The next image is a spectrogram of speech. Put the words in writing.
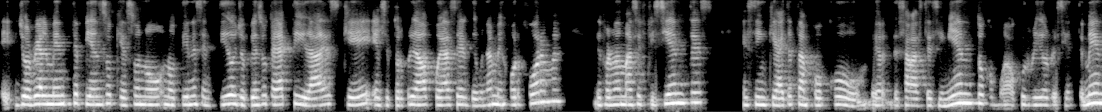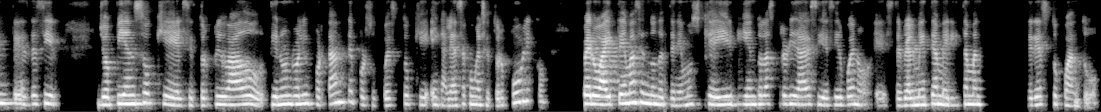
Eh, yo realmente pienso que eso no, no tiene sentido. Yo pienso que hay actividades que el sector privado puede hacer de una mejor forma, de formas más eficientes, eh, sin que haya tampoco desabastecimiento, como ha ocurrido recientemente. Es decir, yo pienso que el sector privado tiene un rol importante, por supuesto que en alianza con el sector público, pero hay temas en donde tenemos que ir viendo las prioridades y decir, bueno, este, realmente amerita mantener esto cuando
